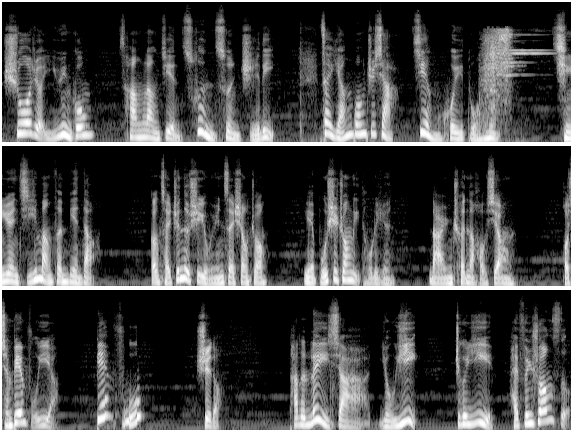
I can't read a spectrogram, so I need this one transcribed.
说着一运功。沧浪剑寸寸直立，在阳光之下剑辉夺目。秦任急忙分辨道：“刚才真的是有人在上庄，也不是庄里头的人。那人穿的好像，好像蝙蝠一样。蝙蝠？是的，他的肋下有翼，这个翼还分双色。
